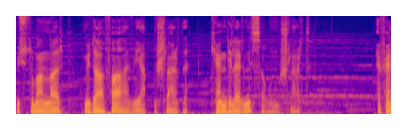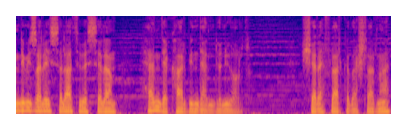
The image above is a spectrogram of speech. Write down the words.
Müslümanlar müdafaa harbi yapmışlardı. Kendilerini savunmuşlardı. Efendimiz Aleyhisselatü Vesselam Hendek Harbi'nden dönüyordu. Şerefli arkadaşlarına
